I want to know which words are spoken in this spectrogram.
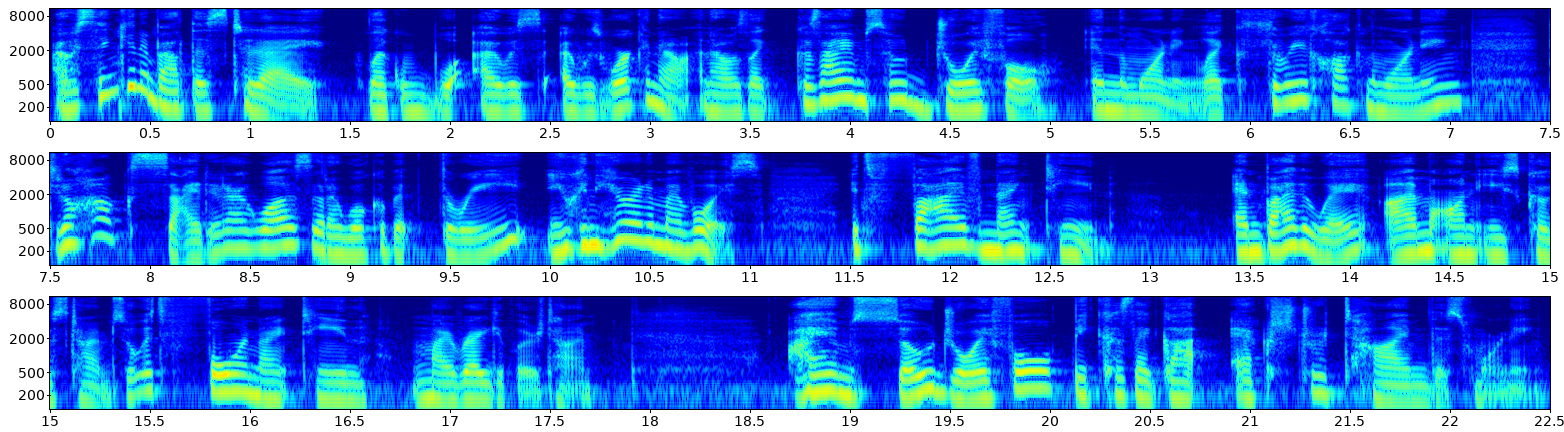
I was thinking about this today. Like I was, I was working out, and I was like, because I am so joyful in the morning. Like three o'clock in the morning. Do you know how excited I was that I woke up at three? You can hear it in my voice. It's 5:19. And by the way, I'm on East Coast time, so it's 4:19 my regular time. I am so joyful because I got extra time this morning.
